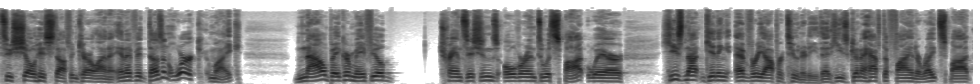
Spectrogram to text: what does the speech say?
to show his stuff in Carolina. And if it doesn't work, Mike, now Baker Mayfield transitions over into a spot where he's not getting every opportunity that he's going to have to find a right spot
